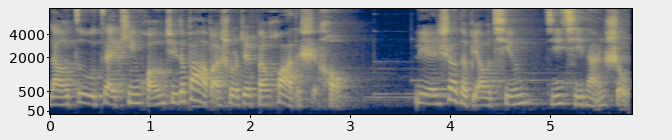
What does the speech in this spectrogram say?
老杜在听黄菊的爸爸说这番话的时候，脸上的表情极其难受，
